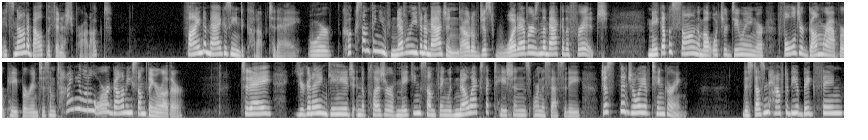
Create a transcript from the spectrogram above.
It's not about the finished product. Find a magazine to cut up today, or cook something you've never even imagined out of just whatever's in the back of the fridge. Make up a song about what you're doing, or fold your gum wrapper paper into some tiny little origami something or other. Today, you're going to engage in the pleasure of making something with no expectations or necessity, just the joy of tinkering. This doesn't have to be a big thing,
